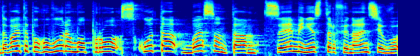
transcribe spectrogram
Давайте поговоримо про Скотта Бесонта. Це міністр фінансів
